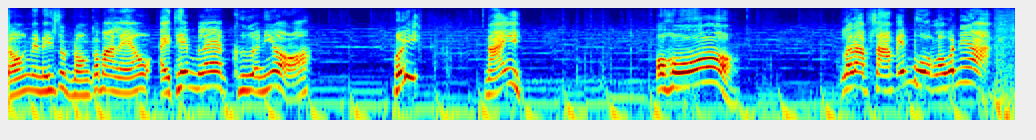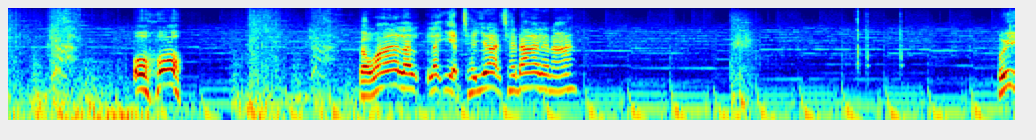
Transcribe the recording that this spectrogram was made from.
น้องในที่สุดน้องก็มาแล้ว ไอเทมแรกคืออันนี้เหรอ เฮ้ย ไหน โอ้โห ระดับ 3S บวกแล้ววะเนี่ย โอ้โหแต่ว่าละละเอียดใช้ใช้ได้เลยนะ เฮ้ย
